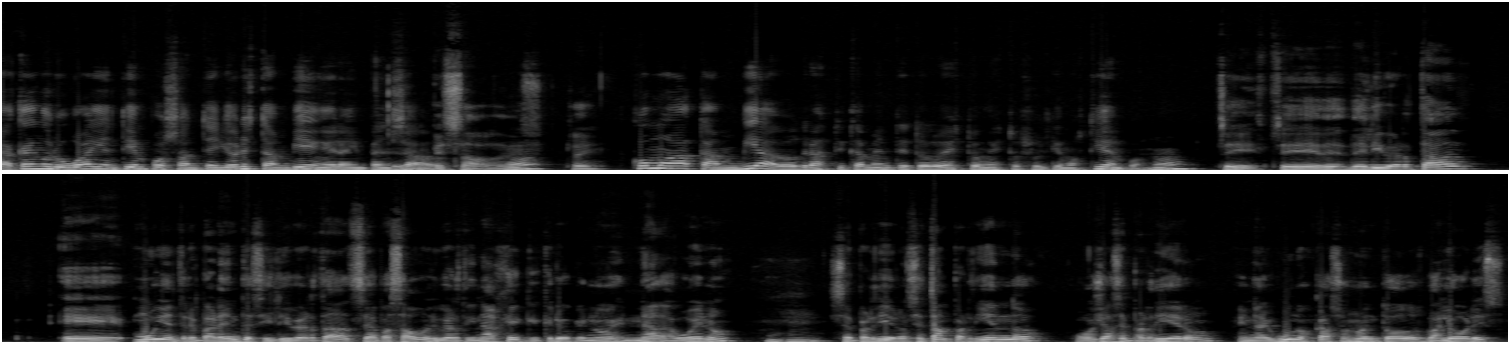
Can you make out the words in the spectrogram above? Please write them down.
acá en Uruguay, en tiempos anteriores, también era impensado. ¿Cómo ha cambiado drásticamente todo esto en estos últimos tiempos? ¿no? Sí, de, libertad, eh, muy entre paréntesis, libertad, se ha pasado un libertinaje que creo que no es nada bueno. Se perdieron, se están perdiendo o ya se perdieron, en algunos casos, no en todos, valores.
